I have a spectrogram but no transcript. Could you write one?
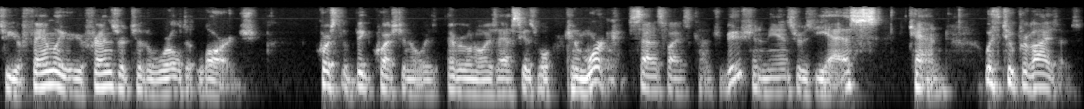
to your family or your friends or to the world at large. Of course, the big question always everyone always asks is, well, can work satisfy its contribution? And the answer is yes, can, with two provisos.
